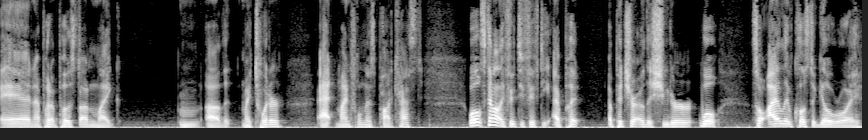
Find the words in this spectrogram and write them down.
and I put a post on like uh, the, my Twitter at mindfulness podcast. Well, it's kind of like 50 50. I put a picture of the shooter. Well, so I live close to Gilroy,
